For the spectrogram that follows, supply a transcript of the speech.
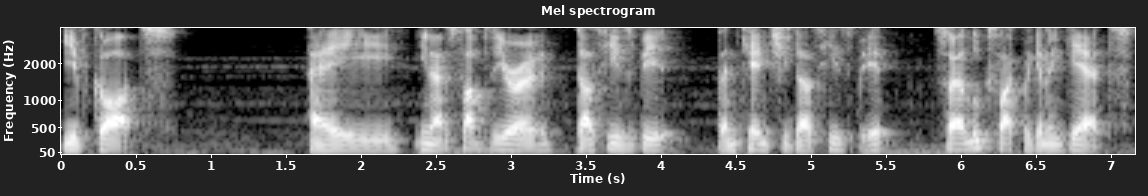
you've got a you know sub zero does his bit then kenshi does his bit so it looks like we're going to get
